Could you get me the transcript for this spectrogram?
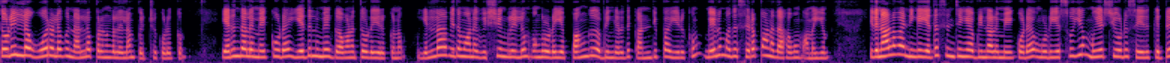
தொழிலில் ஓரளவு நல்ல பலன்கள் எல்லாம் பெற்றுக் கொடுக்கும். இருந்தாலுமே கூட எதிலுமே கவனத்தோடு இருக்கணும். எல்லா விதமான விஷயங்களிலும் உங்களுடைய பங்கு அப்படிங்கிறது கண்டிப்பாக இருக்கும். மேலும் அது சிறப்பானதாகவும் அமையும். இதனால் நீங்கள் எதை செஞ்சீங்க அப்படின்னாலுமே கூட உங்களுடைய சுய முயற்சியோடு செய்துக்கிட்டு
